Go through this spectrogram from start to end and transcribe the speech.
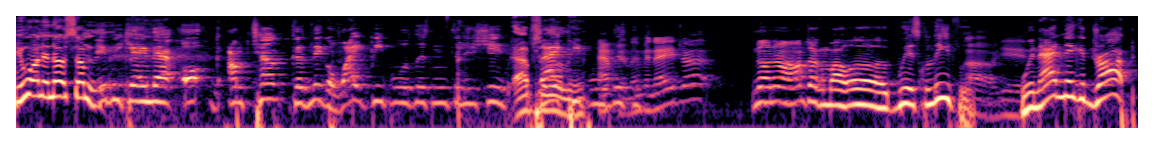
you want to know It something? became that. All, I'm telling, cause nigga, white people was listening to this shit. Absolutely. Black people was After listening. Lemonade drop? No, no, I'm talking about uh Wiz Khalifa. Oh yeah. When that nigga dropped,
